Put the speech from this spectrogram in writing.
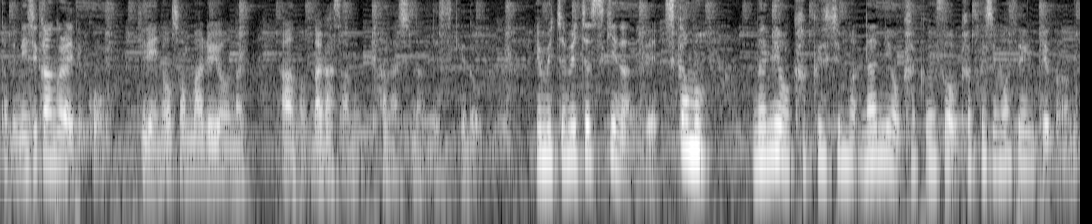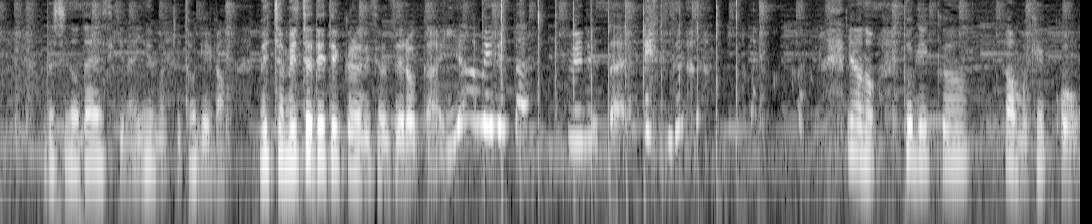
多分2時間ぐらいでこう綺麗に収まるようなあの長さの話なんですけどいやめちゃめちゃ好きなんでしかも何を隠しま何を隠そう隠しませんけどあの私の大好きな犬巻トゲがめちゃめちゃ出てくるんですよゼロ回。いやめでたい。めでたい。いやあのトゲくんファンも結構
